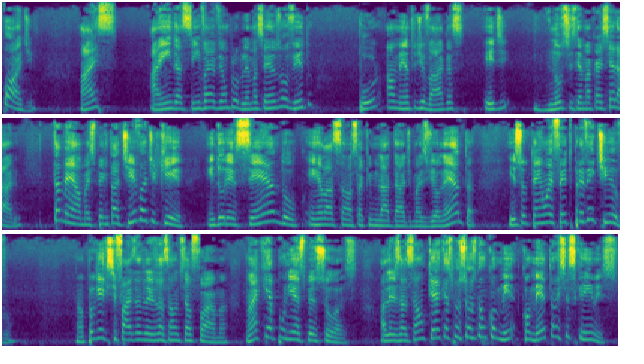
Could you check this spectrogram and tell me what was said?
Pode. Mas ainda assim vai haver um problema a ser resolvido por aumento de vagas e de no sistema carcerário. Também há uma expectativa de que, endurecendo em relação a essa criminalidade mais violenta, isso tem um efeito preventivo. Então, por que, que se faz a legislação dessa forma? Não é que é punir as pessoas. A legislação quer que as pessoas não cometam esses crimes.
